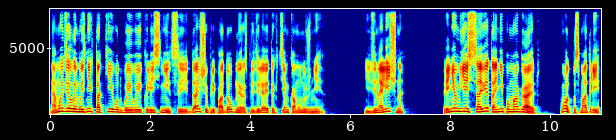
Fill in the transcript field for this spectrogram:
А мы делаем из них такие вот боевые колесницы, и дальше преподобный распределяет их тем, кому нужнее. Единолично? При нем есть совет, они помогают. Вот, посмотри.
